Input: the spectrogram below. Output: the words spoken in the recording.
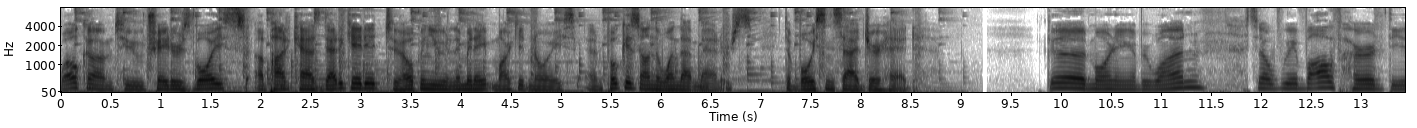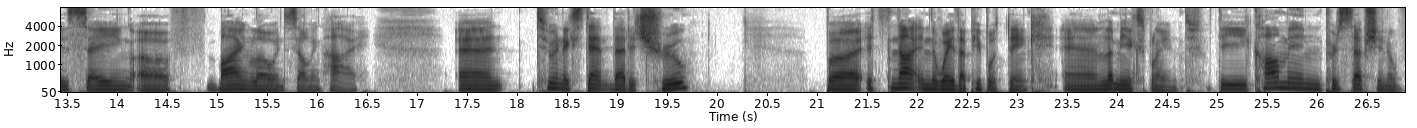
Welcome to Trader's Voice, a podcast dedicated to helping you eliminate market noise and focus on the one that matters the voice inside your head. Good morning, everyone. So, we've all heard the saying of buying low and selling high. And to an extent, that is true but it's not in the way that people think. And let me explain. The common perception of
